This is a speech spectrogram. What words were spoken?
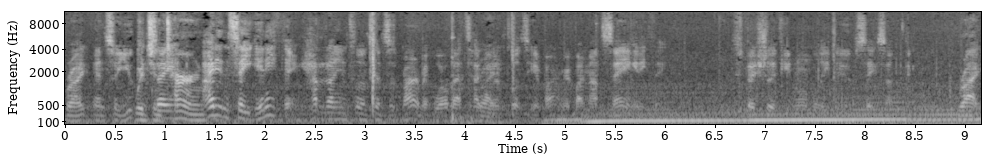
Right. And so you Which can in turn- I didn't say anything. How did I influence this environment? Well, that's how Right. you influence the environment by not saying anything, especially if you normally do say something. Right.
